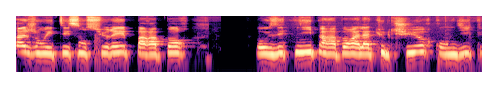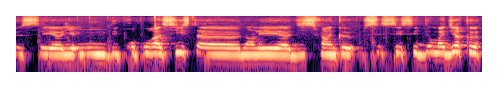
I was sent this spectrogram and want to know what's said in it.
métrages ont été censurés par rapport aux ethnies par rapport à la culture, qu'on dit que c'est, euh, il y a eu des propos racistes euh, dans les euh, enfin que c'est, on va dire que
